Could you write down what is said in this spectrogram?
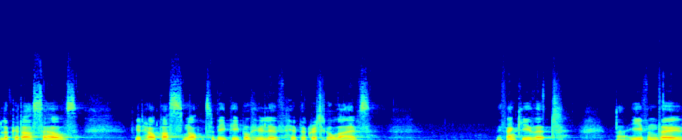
look at ourselves, you'd help us not to be people who live hypocritical lives. We thank you that uh, even though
